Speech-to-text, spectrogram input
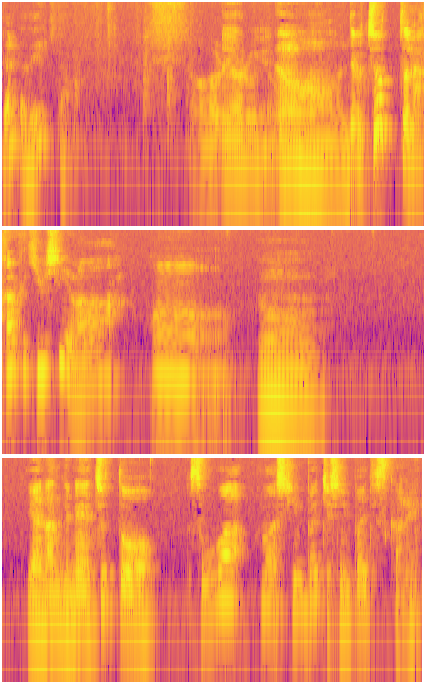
誰か出てきた？あれやるんやろうん。でもちょっとなかなか厳しいよな。うん。うん。いやなんでねちょっとそこはまあ心配っちゃ心配ですかね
